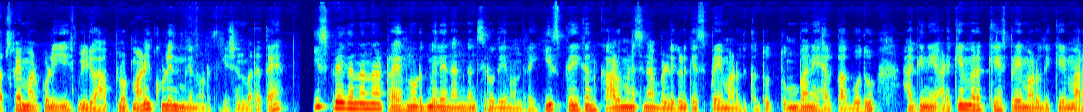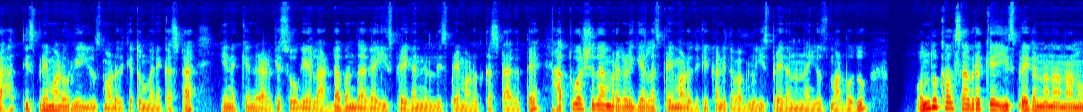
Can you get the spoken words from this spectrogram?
ಸಬ್ಸ್ಕ್ರೈಬ್ ಮಾಡ್ಕೊಳ್ಳಿ. ವಿಡಿಯೋ ಅಪ್ಲೋಡ್ ಮಾಡಿದ ಕೂಡಲೇ ನಿಮಗೆ ನೋಟಿಫಿಕೇಶನ್ ಬರುತ್ತೆ. ಈ ಸ್ಪ್ರೇ ಗನ್ನನ್ನು ಟ್ರಯಲ್ ನೋಡಿದ ಮೇಲೆ ನನಗನ್ಸಿರೋದು ಏನು ಅಂದರೆ, ಈ ಸ್ಪ್ರೇ ಗನ್ ಕಾಳು ಮೆಣಸಿನ ಬಳ್ಳಿಗಳಿಗೆ ಸ್ಪ್ರೇ ಮಾಡೋದಕ್ಕಂತೂ ತುಂಬಾ ಹೆಲ್ಪ್ ಆಗ್ಬೋದು. ಹಾಗೆಯೇ ಅಡಿಕೆ ಮರಕ್ಕೆ ಸ್ಪ್ರೇ ಮಾಡೋದಕ್ಕೆ, ಮರ ಹತ್ತಿ ಸ್ಪ್ರೇ ಮಾಡೋರಿಗೆ ಯೂಸ್ ಮಾಡೋದಕ್ಕೆ ತುಂಬಾ ಕಷ್ಟ. ಏನಕ್ಕೆ ಅಂದರೆ ಅಡಿಕೆ ಸೋಗೆ ಎಲ್ಲ ಅಡ್ಡ ಬಂದಾಗ ಈ ಸ್ಪ್ರೇ ಗನ್ ಇಲ್ಲದೆ ಸ್ಪ್ರೇ ಮಾಡೋದು ಕಷ್ಟ ಆಗುತ್ತೆ. ಹತ್ತು ವರ್ಷದ ಮರಗಳಿಗೆ ಎಲ್ಲ ಸ್ಪ್ರೇ ಮಾಡೋದಕ್ಕೆ ಖಂಡಿತವಾಗ್ಲೂ ಈ ಸ್ಪ್ರೇ ಯೂಸ್ ಮಾಡ್ಬೋದು. ಒಂದು ಕಾಲು ಸಾವಿರಕ್ಕೆ ಈ ಸ್ಪ್ರೇ ನಾನು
